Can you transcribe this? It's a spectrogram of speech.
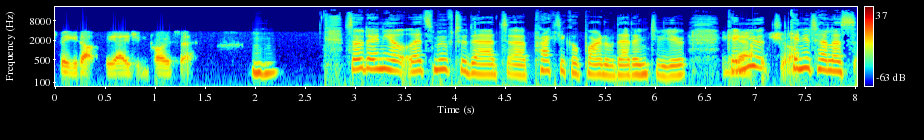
speed up the aging process. Mm-hmm. So Daniel, let's move to that uh, practical part of that interview. Can yeah, you sure. can you tell us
